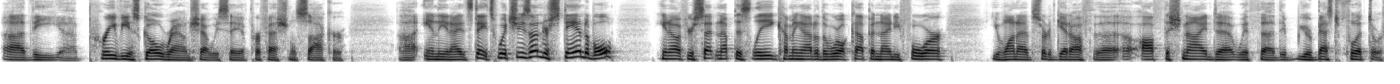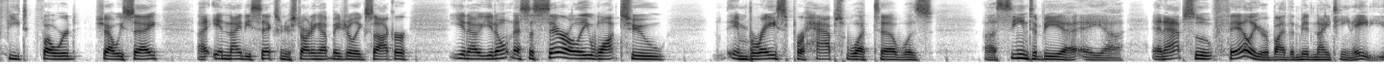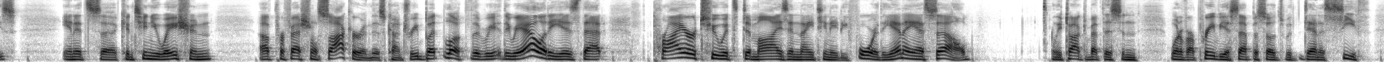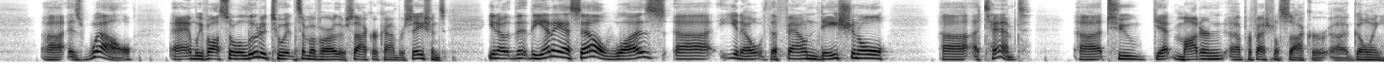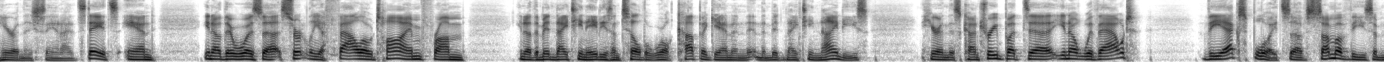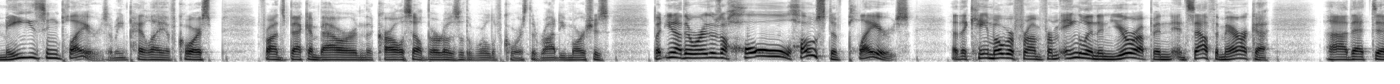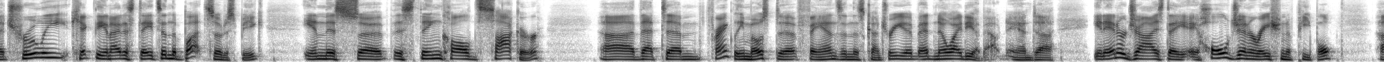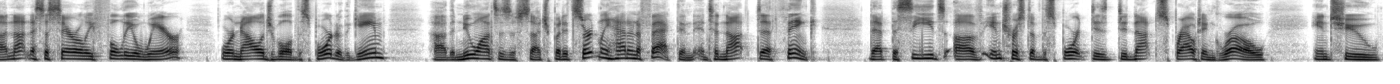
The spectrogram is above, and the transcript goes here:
the previous go round, shall we say, of professional soccer in the United States, which is understandable. You know, if you're setting up this league coming out of the World Cup in '94, you want to sort of get off the uh, off the schneid uh, with uh, the, your best foot or feet forward, shall we say? Uh, in '96, when you're starting up Major League Soccer, you know you don't necessarily want to embrace perhaps what uh, was uh, seen to be a, a an absolute failure by the mid 1980s in its continuation of professional soccer in this country. But look, the re- the reality is that prior to its demise in 1984, the NASL we talked about this in one of our previous episodes with Dennis Seith uh, as well. And we've also alluded to it in some of our other soccer conversations. You know, the, the NASL was, uh, you know, the foundational uh, attempt uh, to get modern uh, professional soccer uh, going here in the United States. And, you know, there was certainly a fallow time from, you know, the mid 1980s until the World Cup again in, in the mid 1990s here in this country. But, you know, without the exploits of some of these amazing players. I mean, Pele, of course, Franz Beckenbauer, and the Carlos Albertos of the world, of course, the Rodney Marshes. But you know, there were there's a whole host of players uh, that came over from from England and Europe and, and South America uh, that uh, truly kicked the United States in the butt, so to speak, in this uh, this thing called soccer. Uh, that, um, frankly, most uh, fans in this country had no idea about. And it energized a, a whole generation of people uh, not necessarily fully aware or knowledgeable of the sport or the game, uh, the nuances of such, but it certainly had an effect. And, and to not uh, think that the seeds of interest of the sport did, did not sprout and grow into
